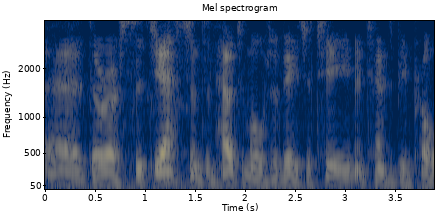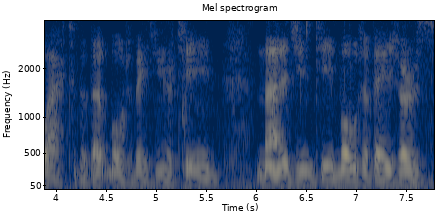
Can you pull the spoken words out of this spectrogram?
uh, there are suggestions on how to motivate a team in terms of being proactive about motivating your team, managing demotivators,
